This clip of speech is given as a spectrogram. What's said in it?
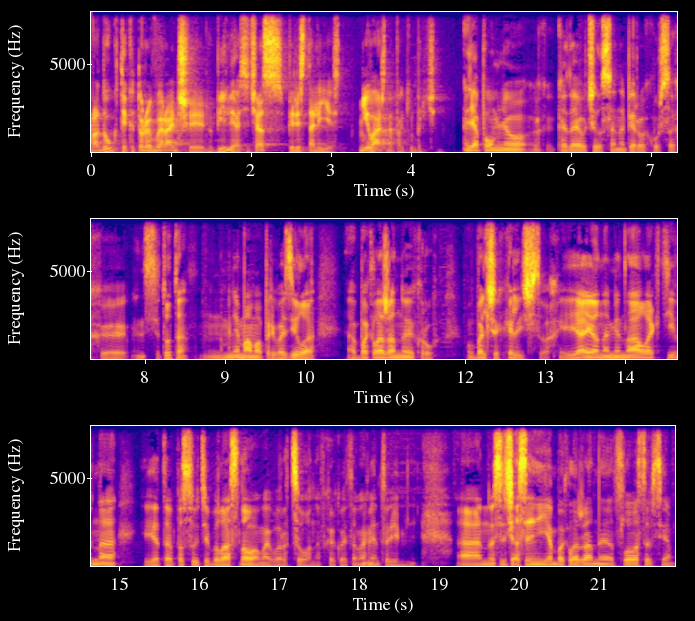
продукты, которые вы раньше любили, а сейчас перестали есть? Неважно, по каким причинам. Я помню, когда я учился на первых курсах э, института, мне мама привозила э, баклажанную икру в больших количествах. И я ее номинал активно, и это, по сути, была основа моего рациона в какой-то момент времени. А, но сейчас я не ем баклажаны от слова совсем.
